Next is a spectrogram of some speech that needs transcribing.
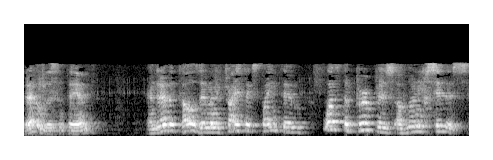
The Rebbe listened to him, and the Rebbe tells him, and he tries to explain to him, what's the purpose of learning Chassidus?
